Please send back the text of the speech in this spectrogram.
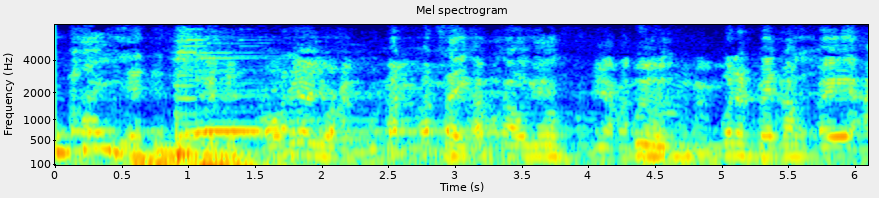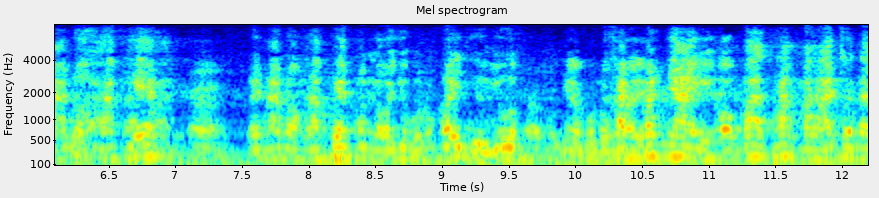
มไพรโอ้เมียอยู่หันคุณมันมันใส่ครับเก่าอยู่เมียมันมือหนึ่งเมื่อนั้นไปน้องไปหาน้องหักแพงอ่าไปหาน้องหักแพงมันกับว่าอยู่บนน้องไผ่ถืออยู่ครับเมียคนน้องขันไผ่มันใหญ่ออกมาทางมหาชนะ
